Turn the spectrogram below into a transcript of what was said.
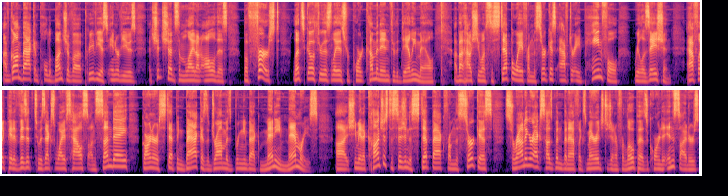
I've gone back and pulled a bunch of uh, previous interviews that should shed some light on all of this. But first, let's go through this latest report coming in through the Daily Mail about how she wants to step away from the circus after a painful realization. Affleck paid a visit to his ex wife's house on Sunday. Garner is stepping back as the drama is bringing back many memories. Uh, she made a conscious decision to step back from the circus surrounding her ex husband Ben Affleck's marriage to Jennifer Lopez, according to insiders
